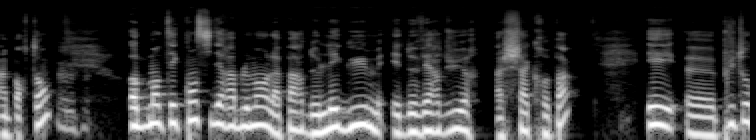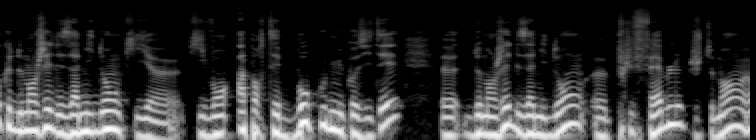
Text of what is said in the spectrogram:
important. Mmh augmenter considérablement la part de légumes et de verdure à chaque repas. Et euh, plutôt que de manger des amidons qui, euh, qui vont apporter beaucoup de mucosité, euh, de manger des amidons plus faibles, justement,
